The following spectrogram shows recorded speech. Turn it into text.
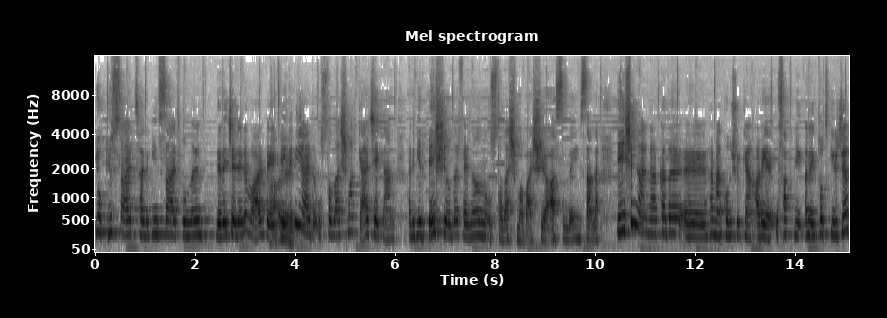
Yok 100 saat, hani 1000 saat bunların dereceleri var ve Ha, belli evet. bir yerde ustalaşmak gerçekten hani bir 5 yılda falan ustalaşma başlıyor aslında insanda. Değişimle alakalı e, hemen konuşurken araya ufak bir anekdot gireceğim.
